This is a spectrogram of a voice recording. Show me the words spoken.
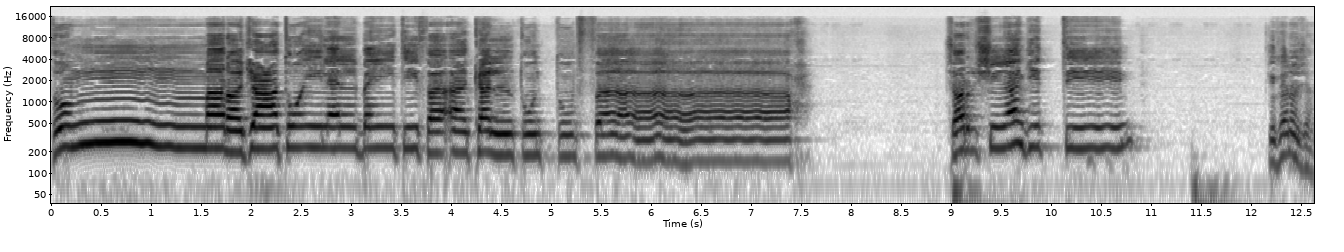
thumme ثم رجعت إلى البيت فأكلت التفاح Çarşıya gittim. Gökhan Hocam.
